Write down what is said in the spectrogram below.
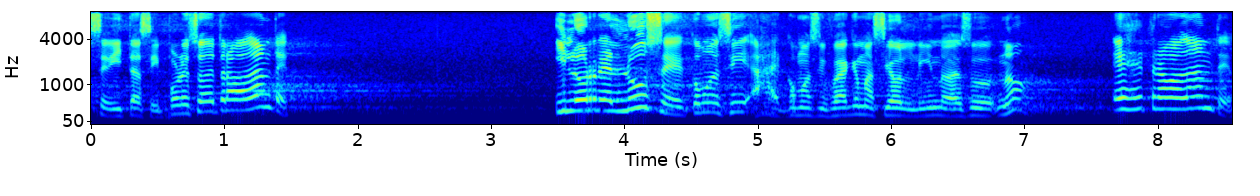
se viste así. Por eso es extravagante. Y lo reluce como si, ay, como si fuera demasiado lindo eso. No, es extravagante.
